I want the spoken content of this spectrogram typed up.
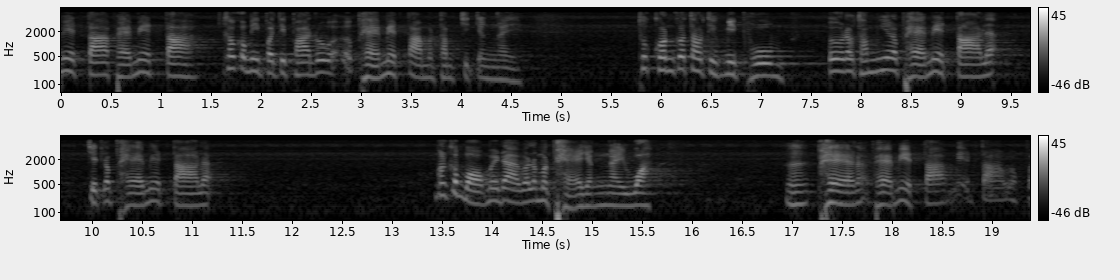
เมตตา แผ่เมตตาเขาก็มีปฏิภาณรู้ว่าเออแผ่เมตตามันทำจิตยังไง ทุกคนก็เท่าที่มีภูมิ เออ เราทำนี้เราแผ่เมตตาแล้วจิตเราแผ่เมตตาแล้วมันก็บอกไม่ได้ว่าแล้วมันแผ่ยังไงวะแผ่ละแผ่เมตตา เมตตาออกไป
